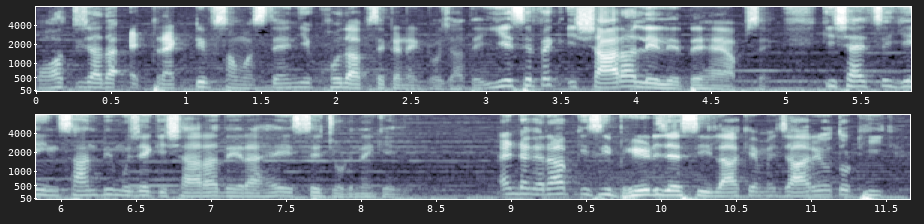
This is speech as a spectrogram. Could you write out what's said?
बहुत ही ज़्यादा अट्रैक्टिव समझते हैं, ये खुद आपसे कनेक्ट हो जाते हैं। ये सिर्फ़ एक इशारा ले लेते हैं आपसे कि शायद से ये इंसान भी मुझे एक इशारा दे रहा है इससे जुड़ने के लिए। एंड अगर आप किसी भीड़ जैसी इलाके में जा रहे हो तो ठीक है।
